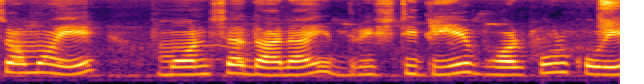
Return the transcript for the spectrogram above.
সময়ে মনসা দ্বারাই দৃষ্টি দিয়ে ভরপুর করে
